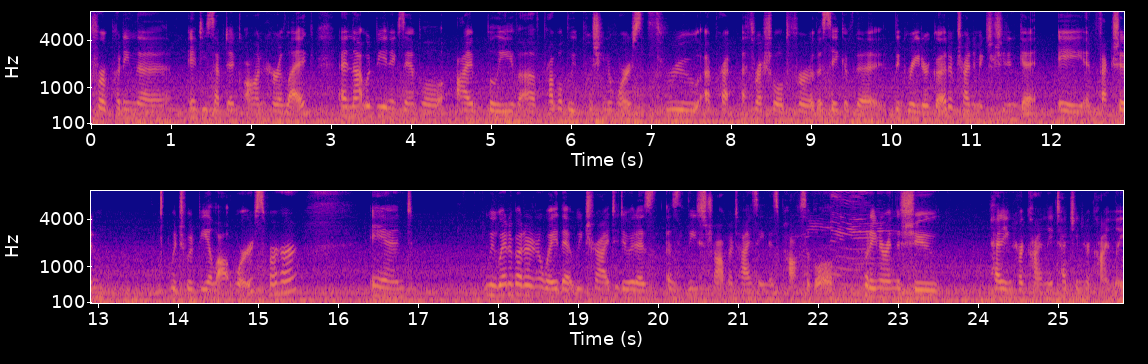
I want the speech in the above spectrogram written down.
for putting the antiseptic on her leg. And that would be an example, I believe, of probably pushing a horse through a, pre- a threshold for the sake of the, the greater good of trying to make sure she didn't get a infection, which would be a lot worse for her. And we went about it in a way that we tried to do it as, as least traumatizing as possible, putting her in the chute, petting her kindly, touching her kindly.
